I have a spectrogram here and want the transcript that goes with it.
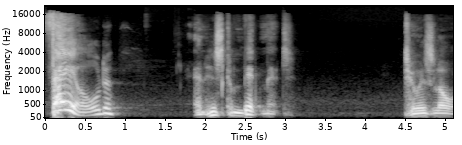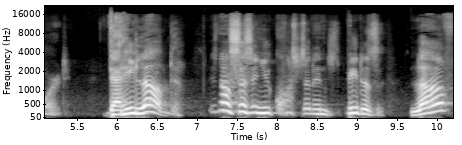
failed in his commitment to his Lord that he loved. There's no sense in you questioning Peter's love.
